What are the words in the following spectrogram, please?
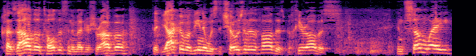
Chazal, though, told us in the Medrash Rabbah that Yaakov Avinu was the chosen of the fathers, Bechir Abbas. In some way,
